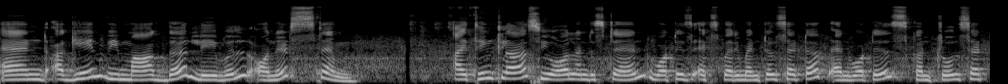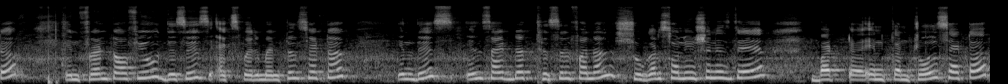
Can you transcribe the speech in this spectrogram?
and again we mark the label on its stem. I think class you all understand what is experimental setup and what is control setup. In front of you this is experimental setup in this inside the thistle funnel sugar solution is there. But uh, in control setup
